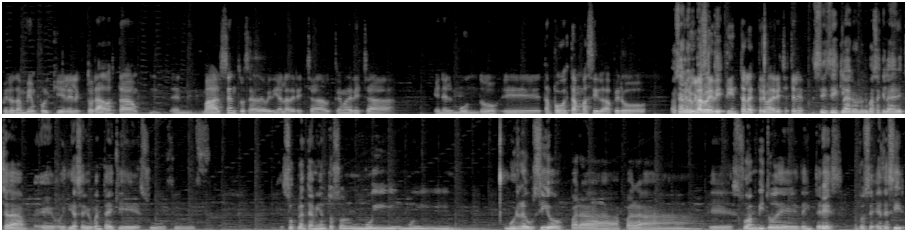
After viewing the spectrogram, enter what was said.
Pero también porque el electorado está en- más al centro. O sea, de hoy día la derecha, extrema derecha en el mundo eh, tampoco es tan masiva, pero, o sea, pero claro, es que- distinta a la extrema derecha chilena. Sí, sí, claro. Lo que pasa es que la derecha eh, hoy día se dio cuenta de que su- sus, sus planteamientos son muy, muy, muy reducidos para, para eh, su ámbito de, de interés. Entonces, es decir,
